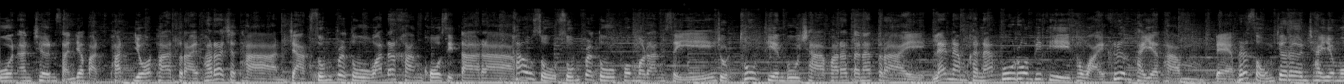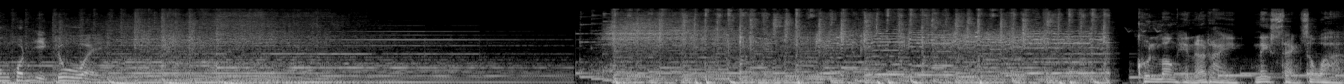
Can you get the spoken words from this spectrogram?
บวนอัญเชิญสัญญบัตรพัดยศผ้าตรพระราชทาน จากซุ้มประตูวัดระฆังโคสิตาราม เข้าสู่ซุ้มประตูพรมรังสี จุดธูปเทียนบูชาพระรัตนตรัย และนำคณะผู้ร่วมพิธีถวายเครื่องไทยธรรม แด่พระสงฆ์เจริญชัยมงคลอีกด้วย คุณมองเห็นอะไรในแสงสว่าง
